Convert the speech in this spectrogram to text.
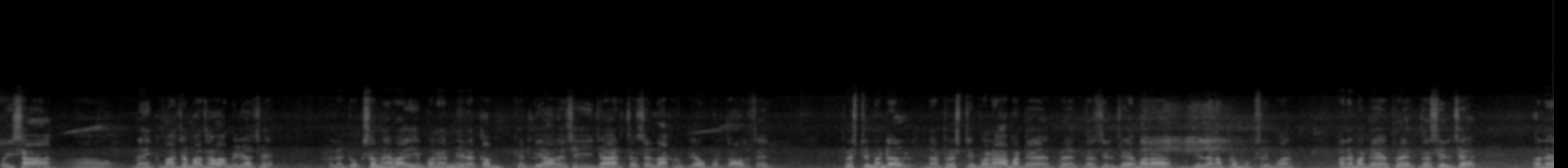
પૈસા બેંકમાં જમા થવા મળ્યા છે. એટલે ટૂંક સમયમાં એ પણ એમની રકમ કેટલી આવે છે એ જાહેર થશે. લાખ રૂપિયા ઉપર તો આવશે જ. ટ્રસ્ટી મંડળના ટ્રસ્ટી પણ આ માટે પ્રયત્નશીલ છે. અમારા જિલ્લાના પ્રમુખશ્રી પણ આના માટે પ્રયત્નશીલ છે. અને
